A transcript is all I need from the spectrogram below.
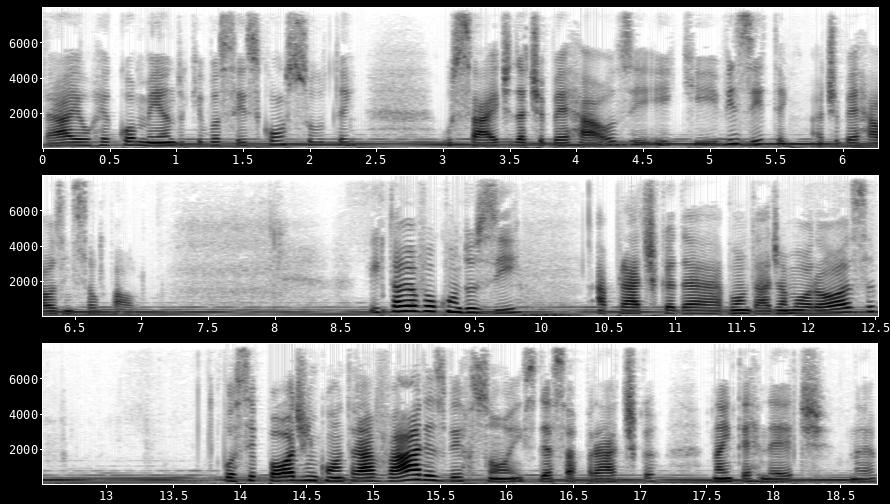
Tá? Eu recomendo que vocês consultem o site da Tiber House e que visitem a Tiber House em São Paulo. Então eu vou conduzir a prática da bondade amorosa. Você pode encontrar várias versões dessa prática na internet, né?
